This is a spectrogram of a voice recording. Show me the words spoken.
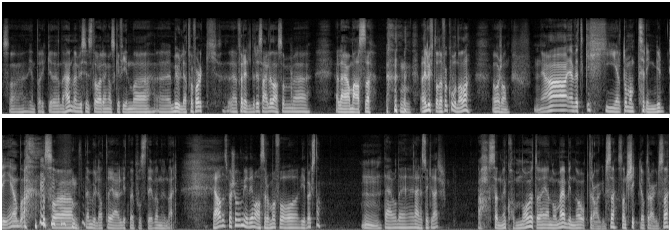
så jeg gjentar ikke det her. Men vi syns det var en ganske fin eh, mulighet for folk, eh, foreldre særlig, da, som eh, er lei av maset. Men jeg lufta det for kona, da. Og var sånn Nja, jeg vet ikke helt om han trenger det, da. Så det er mulig at jeg er litt mer positiv enn hun er. Ja, det spørs jo hvor mye de maser om å få V-bucks, da. Mm. Det er jo det regnestykket der. Ah, sønnen min kom nå, vet du. Jeg, nå må jeg begynne oppdragelse. Sånn skikkelig oppdragelse.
